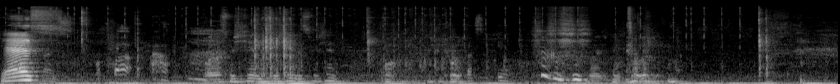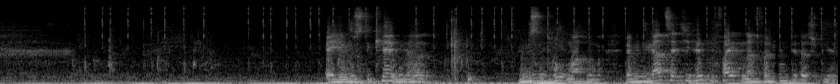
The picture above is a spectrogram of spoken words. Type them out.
Yes. Ah, Oh, lass mich hin, lass mich hin, lass mich hin. Oh, ich bin tot. So, ich bin tot. Ey, ihr müsst die killen, ne? Wir müssen Druck machen. Wenn wir die ganze Zeit hier hinten fighten, dann verlieren wir das Spiel.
